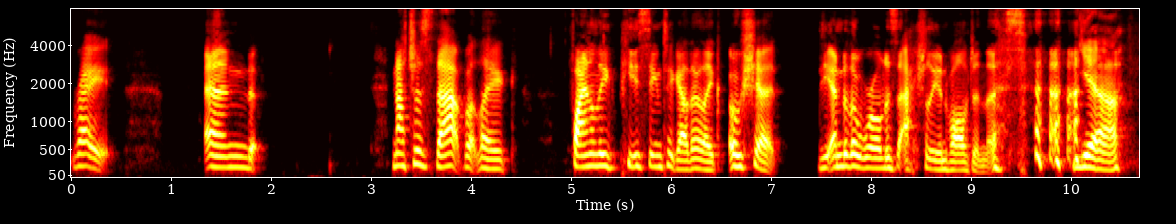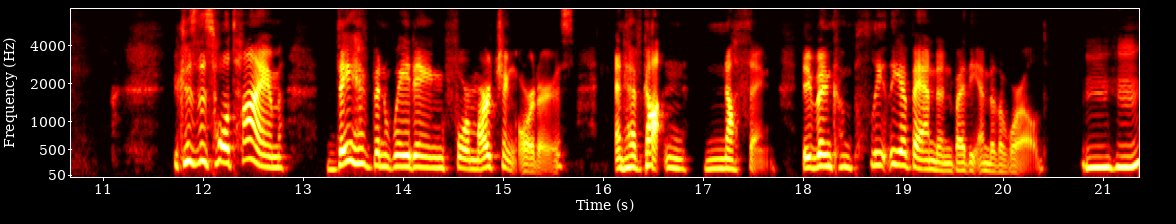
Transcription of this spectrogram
Right. And not just that, but like finally piecing together, like, oh shit, the end of the world is actually involved in this. yeah. because this whole time, they have been waiting for marching orders and have gotten nothing. They've been completely abandoned by the end of the world. Mm-hmm.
